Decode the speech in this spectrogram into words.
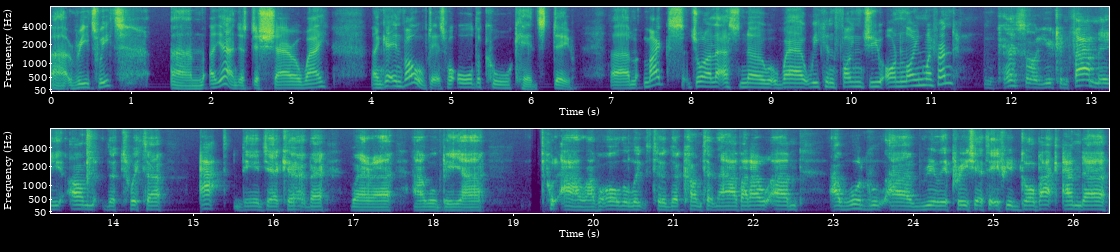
uh, retweet, um, yeah, and just just share away and get involved. It's what all the cool kids do. Um, Mags, do you want to let us know where we can find you online, my friend? Okay, so you can find me on the Twitter at DJ Kirby, where uh, I will be uh, put. I'll have all the links to the content that I've had out. Um, I would uh, really appreciate it if you'd go back and uh,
